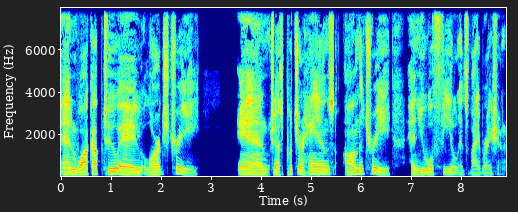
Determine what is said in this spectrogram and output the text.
and walk up to a large tree and just put your hands on the tree and you will feel its vibration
